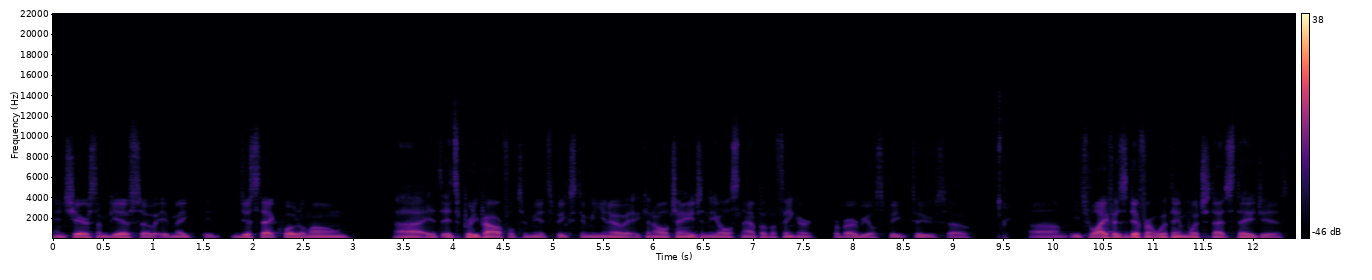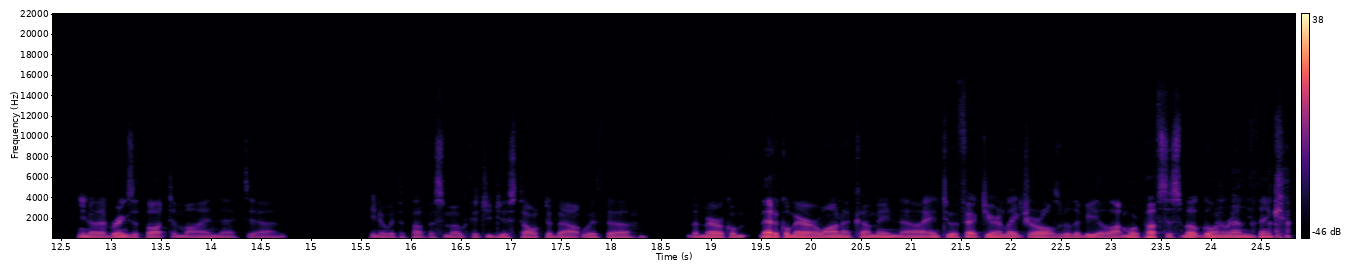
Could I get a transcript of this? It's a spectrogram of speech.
and share some gifts so it makes it just that quote alone uh, it, it's pretty powerful to me. It speaks to me. You know, it can all change in the old snap of a finger, proverbial speak too. So, um, each life is different within which that stage is. You know, that brings a thought to mind that, uh, you know, with the puff of smoke that you just talked about with uh, the miracle, medical marijuana coming uh, into effect here in Lake Charles, will there be a lot more puffs of smoke going around, you think?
